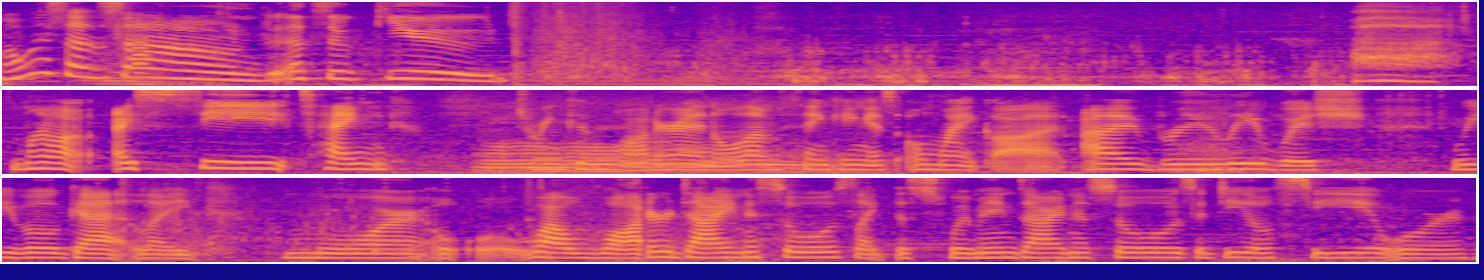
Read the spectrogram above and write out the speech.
What was that sound? That's so cute. Ah, now I see Tank drinking water and all I'm thinking is, oh my god, I really wish we will get like more, well, water dinosaurs, like the swimming dinosaurs, a DLC or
